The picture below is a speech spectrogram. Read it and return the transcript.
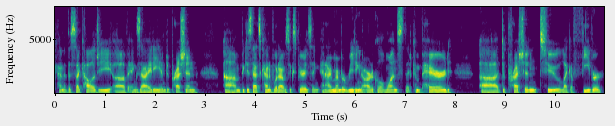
kind of the psychology of anxiety and depression um, because that's kind of what I was experiencing. And I remember reading an article once that compared uh, depression to like a fever.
